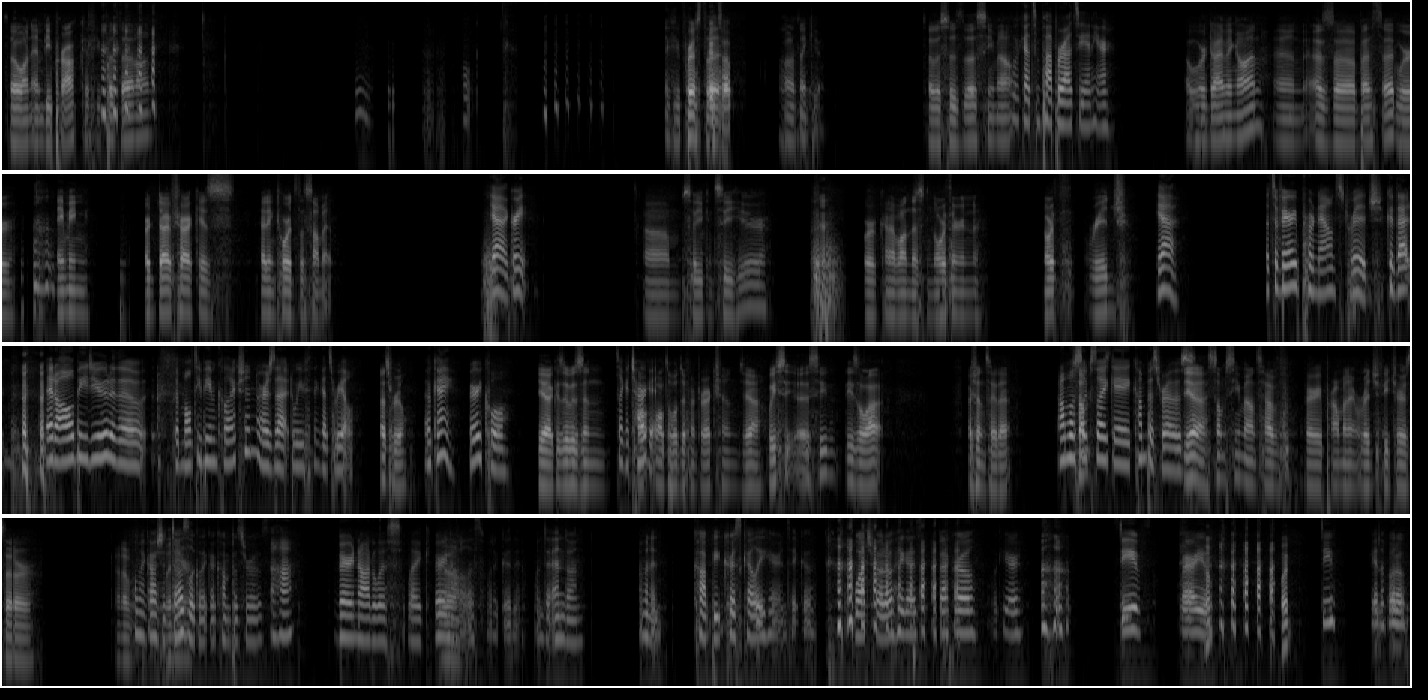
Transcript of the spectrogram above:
So on MB Proc, if you put that on. If you press the... It's the up. Oh, thank you. So this is the seamount We've got some paparazzi in here. that we're diving on, and as uh, Beth said, we're aiming. Our dive track is heading towards the summit. Yeah, great. Um, so you can see here, we're kind of on this northern, north ridge. Yeah. That's a very pronounced ridge. Could that at all be due to the the multi-beam collection, or is that, do we think that's real? That's real. Okay, very cool. Yeah, because it was in It's like a mul- target. multiple different directions. Yeah, we see uh, see these a lot. I shouldn't say that. Almost some- looks like a compass rose. Yeah, some seamounts have very prominent ridge features that are kind of Oh my gosh, it does look like a compass rose. Uh-huh. Very nautilus, like. Very Yeah. nautilus. What a good one to end on. I'm going to copy Chris Kelly here and take a watch photo. Hey guys, back row, look here. Steve, where are you? Oh. What? Steve, get in the photo.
